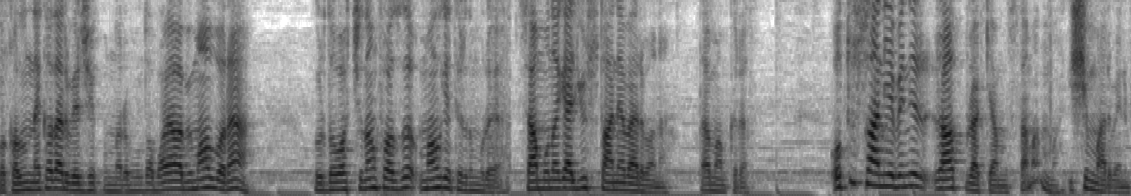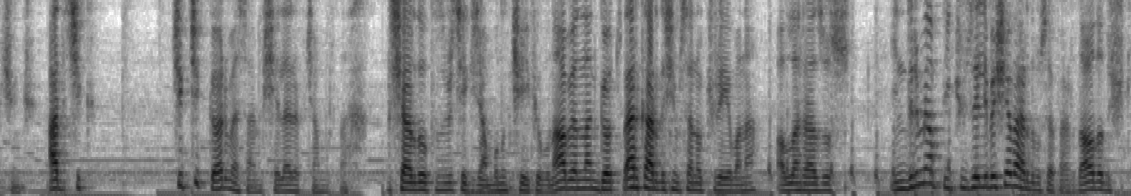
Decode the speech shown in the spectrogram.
bakalım ne kadar verecek bunlara. Burada bayağı bir mal var ha. Hırdavatçıdan fazla mal getirdim buraya. Sen buna gel 100 tane ver bana. Tamam kral. 30 saniye beni rahat bırak yalnız tamam mı? İşim var benim çünkü. Hadi çık. Çık çık görme sen bir şeyler yapacağım burada. Dışarıda 31 çekeceğim bunun keyfi bu. Ne yapıyorsun lan göt? Ver kardeşim sen o küreği bana. Allah razı olsun. İndirim yaptı 255'e verdi bu sefer. Daha da düştü.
